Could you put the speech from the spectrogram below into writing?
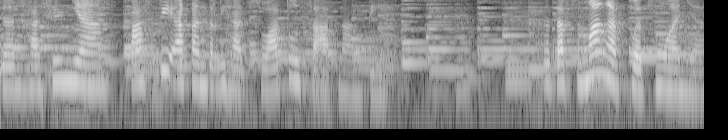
dan hasilnya pasti akan terlihat suatu saat nanti. Tetap semangat buat semuanya!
